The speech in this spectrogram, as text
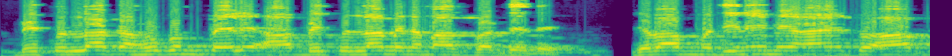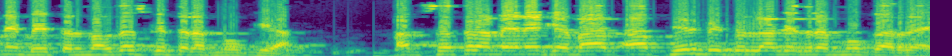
بیت اللہ کا حکم پہلے آپ بیت اللہ میں نماز پڑھتے تھے۔ جب آپ مدینے میں آئے تو آپ نے بیت المقدس کی طرف منہ کیا۔ اب سترہ مہینے کے بعد آپ پھر بیت اللہ کی طرف منہ کر رہے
